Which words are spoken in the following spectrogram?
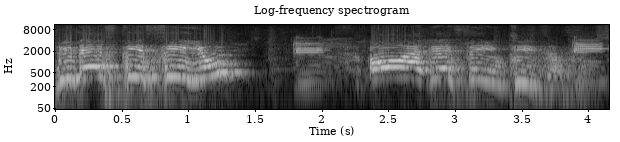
Do they still see you? Or are they seeing Jesus?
